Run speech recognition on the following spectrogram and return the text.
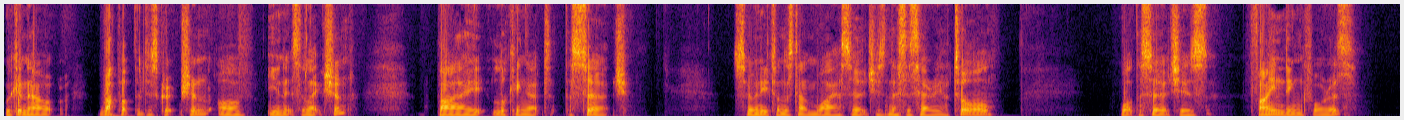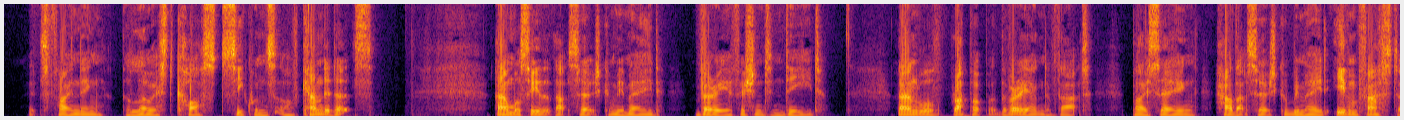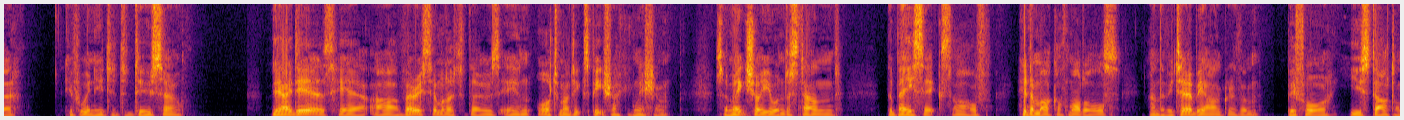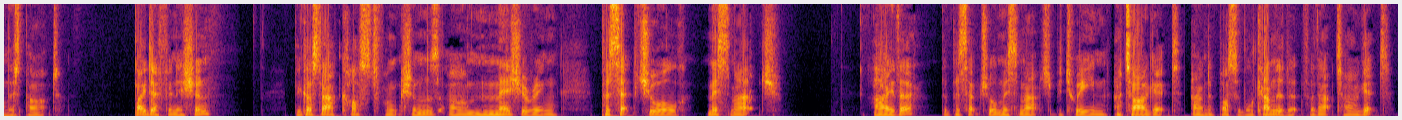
We can now wrap up the description of unit selection by looking at the search. So we need to understand why a search is necessary at all, what the search is finding for us. It's finding the lowest cost sequence of candidates. And we'll see that that search can be made very efficient indeed. And we'll wrap up at the very end of that by saying how that search could be made even faster if we needed to do so. The ideas here are very similar to those in automatic speech recognition. So make sure you understand the basics of hidden Markov models and the Viterbi algorithm before you start on this part. By definition, because our cost functions are measuring perceptual mismatch, either the perceptual mismatch between a target and a possible candidate for that target,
